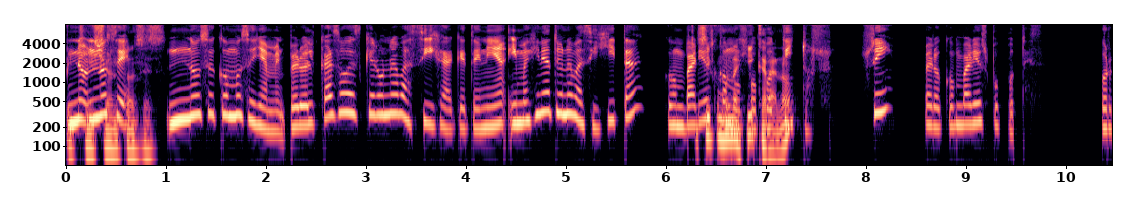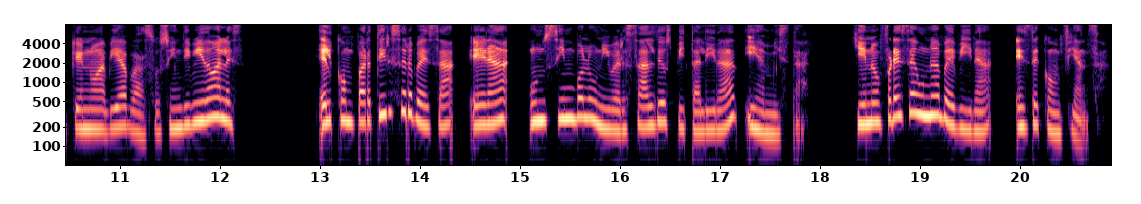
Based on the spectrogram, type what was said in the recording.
No, no sé. Entonces, No sé cómo se llamen, pero el caso es que era una vasija que tenía, imagínate una vasijita con varios como popotitos. Sí, pero con varios pupotes, porque no había vasos individuales. El compartir cerveza era un símbolo universal de hospitalidad y amistad. Quien ofrece una bebida es de confianza.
